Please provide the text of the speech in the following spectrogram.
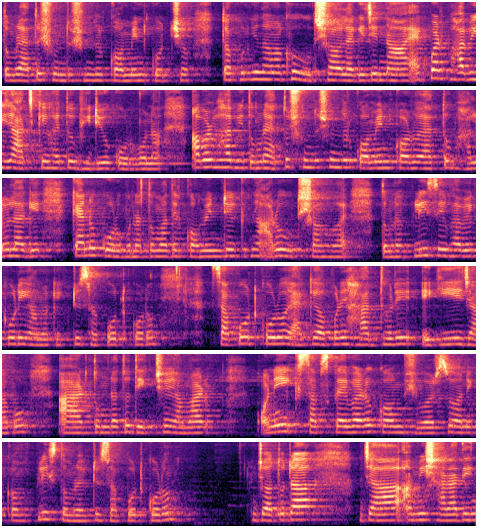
তোমরা এত সুন্দর সুন্দর কমেন্ট করছ। তখন কিন্তু আমার খুব উৎসাহ লাগে যে, না, একবার ভাবি যে, আজকে হয়তো ভিডিও করব না। আবার ভাবি, তোমরা এত সুন্দর সুন্দর কমেন্ট করো, এত ভালো লাগে। কেন করব না? তোমাদের কমেন্টের কিন্তু আরও উৎসাহ হয়। তোমরা প্লিজ এভাবে করেই আমাকে একটু সাপোর্ট করো। সাপোর্ট করো, একে অপরের হাত ধরে এগিয়ে যাব। আর তোমরা তো দেখছোই, আমার অনেক সাবস্ক্রাইবারও কম ভিউয়ার্সও অনেক কম। প্লিজ তোমরা একটু সাপোর্ট করো। যতটা যা আমি সারাদিন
